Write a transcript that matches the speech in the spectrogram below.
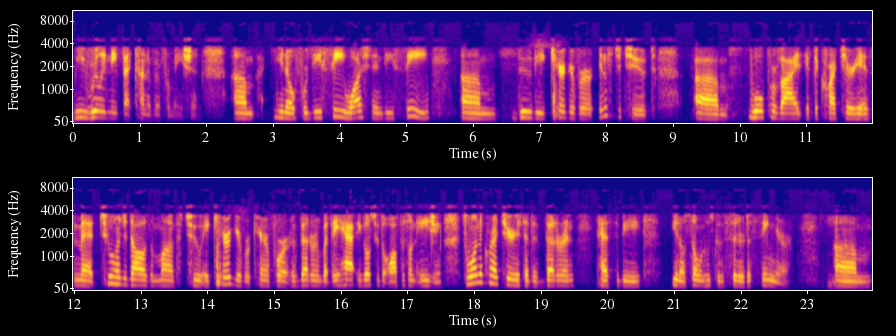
we really need that kind of information. Um, you know, for DC, Washington DC, um, through the Caregiver Institute, um, will provide, if the criteria is met, $200 a month to a caregiver caring for a veteran, but they have, it goes through the Office on Aging. So one of the criteria is that the veteran has to be, you know, someone who's considered a senior. Um,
